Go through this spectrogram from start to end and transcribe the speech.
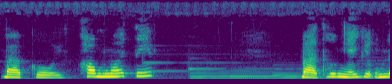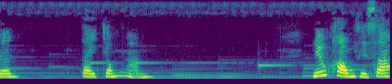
Bà cười, không nói tiếp. Bà thương nhảy dựng lên, tay chống nạnh. Nếu không thì sao?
